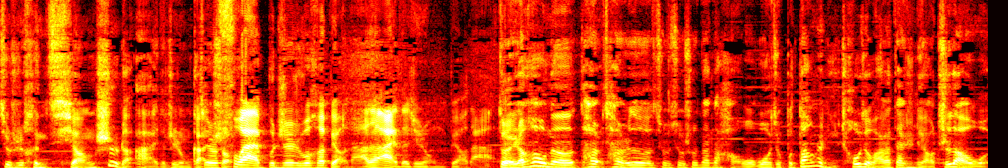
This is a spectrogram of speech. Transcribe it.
就是很强势的爱的这种感受。就是父爱不知如何表达的爱的这种表达。对，然后呢，他他儿子就就说那那好，我我就不当着你抽就完了，但是你要知道我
